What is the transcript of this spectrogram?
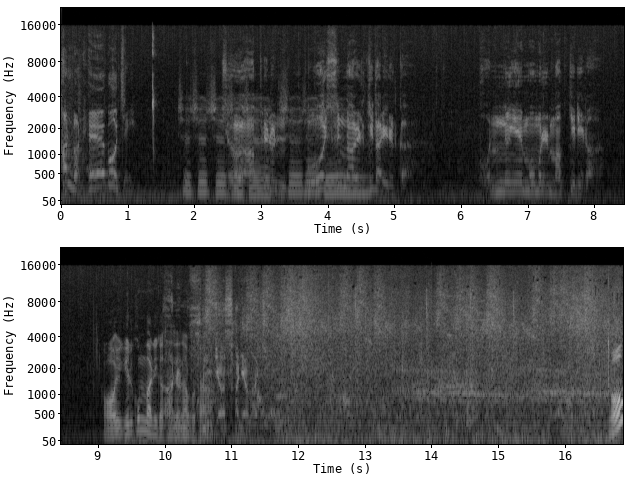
한번 해보지. 저 앞에는 무엇이 날 기다릴까? 본능의 몸을 맡기리라. 어 이게 일곱 마리가 다 되나 보다. 혼자 사냥하지. 어?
